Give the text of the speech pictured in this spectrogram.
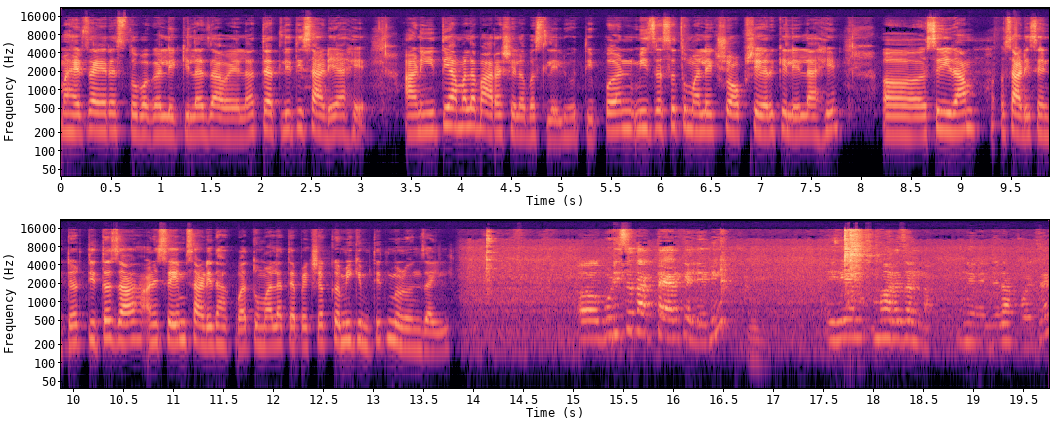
माहेरचा आयर असतो बघा लेकीला जावायला. त्यातली ती साडी आहे. आणि ती आम्हाला बाराशेला बसलेली होती. पण मी जसं तुम्हाला एक शॉप शेअर केलेलं आहे श्रीराम साडी सेंटर तिथं जा आणि सेम साडी दाखवा. तुम्हाला त्यापेक्षा कमी किमतीत मिळून जाईल. गुढीचं ताट तयार केले मी. हे महाराजांना नैवेद्य दाखवायचंय.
